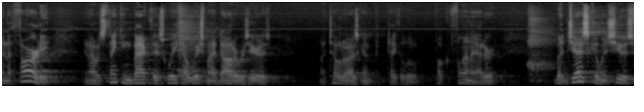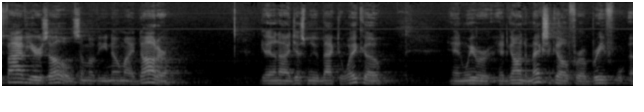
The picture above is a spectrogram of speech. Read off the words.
and authority. And I was thinking back this week, I wish my daughter was here. To, I told her I was going to take a little poke of fun at her. But Jessica, when she was five years old, some of you know my daughter, Gail and I just moved back to Waco, and we were, had gone to Mexico for a brief uh,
